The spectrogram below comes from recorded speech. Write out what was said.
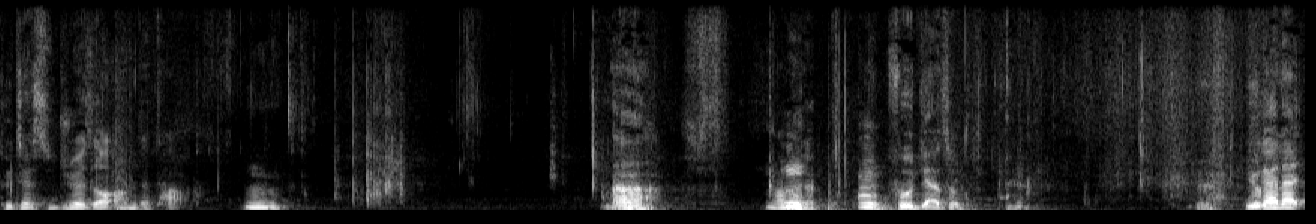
to just drizzle on the top. Oh, my God. Food gasm. You gotta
